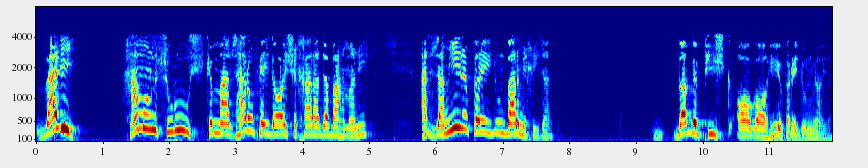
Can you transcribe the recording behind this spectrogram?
ولی همون سروش که مظهر و پیدایش خرد بهمنی از زمیر فریدون برمیخیزد و به پیش آگاهی فریدون میآید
